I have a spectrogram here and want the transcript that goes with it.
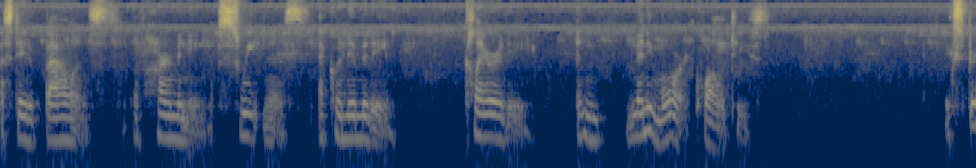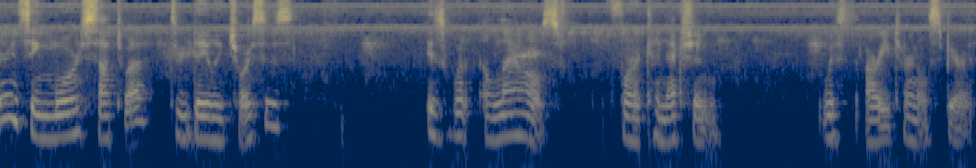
a state of balance, of harmony, of sweetness, equanimity, clarity, and many more qualities. Experiencing more sattva through daily choices is what allows for a connection with our eternal spirit.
